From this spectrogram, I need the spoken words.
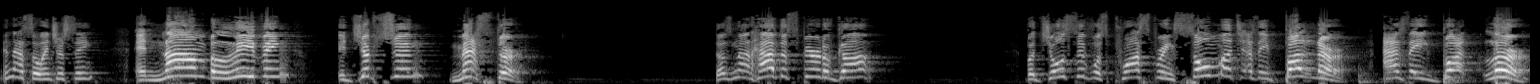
Isn't that so interesting? A non-believing Egyptian master does not have the Spirit of God, but Joseph was prospering so much as a butler, as a butler,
